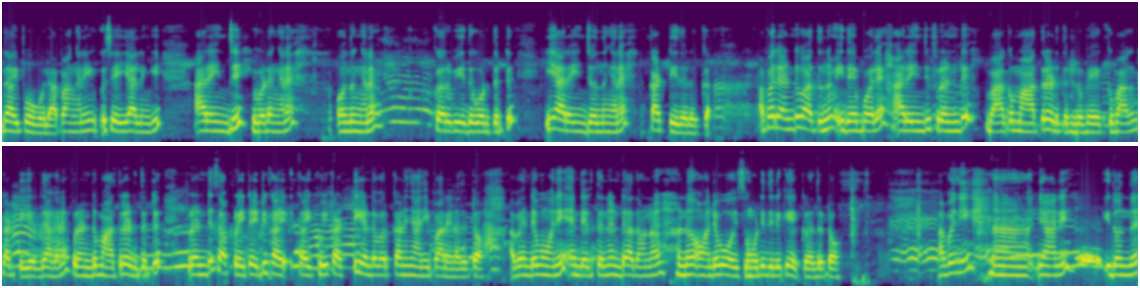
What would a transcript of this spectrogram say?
ഇതായി പോകുമല്ലോ. അപ്പോൾ അങ്ങനെ ചെയ്യുക അല്ലെങ്കിൽ അര ഇഞ്ച് ഇവിടെ ഇങ്ങനെ ഒന്നിങ്ങനെ കർവ് ചെയ്ത് കൊടുത്തിട്ട് ഈ അര ഇഞ്ച് ഒന്നിങ്ങനെ കട്ട് ചെയ്തെടുക്കുക. അപ്പോൾ രണ്ട് ഭാഗത്തുനിന്നും ഇതേപോലെ അര ഇഞ്ച് ഫ്രണ്ട് ഭാഗം മാത്രം എടുത്തിട്ടുണ്ട്. ബാക്ക് ഭാഗം കട്ട് ചെയ്യരുത്. അങ്ങനെ ഫ്രണ്ട് മാത്രം എടുത്തിട്ട് ഫ്രണ്ട് സെപ്പറേറ്റ് ആയിട്ട് കൈ കൈക്കുഴി കട്ട് ചെയ്യേണ്ടവർക്കാണ് ഞാൻ ഈ പറയുന്നത് കേട്ടോ അപ്പോൾ എന്റെ മോന് എന്റെ അടുത്ത് തന്നെ ഉണ്ട്. അതുകൊണ്ടാണ് ഓന്റെ വോയിസും കൂടി ഇതിൽ കേൾക്കുന്നത് കേട്ടോ അപ്പോൾ ഇനി ഞാൻ ഇതൊന്ന്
